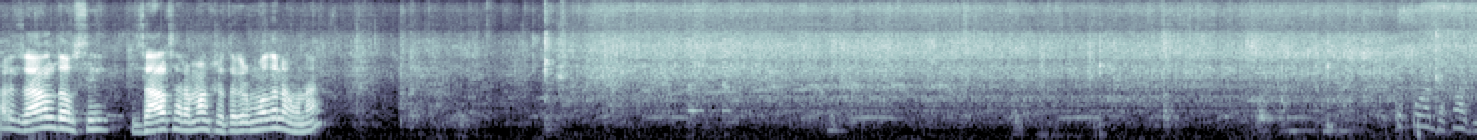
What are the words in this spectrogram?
আরে জাল দাও সে। জাল ছাড়া মাংস তো মজা নাও না। পয়সা পাবি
